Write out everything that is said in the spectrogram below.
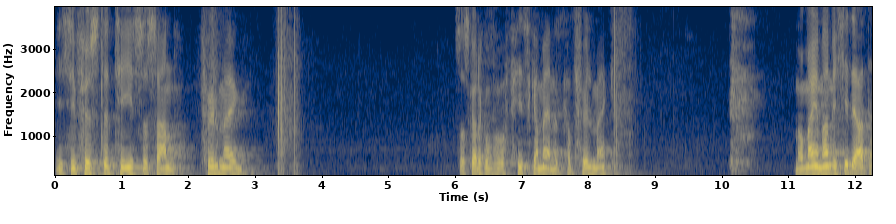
i sin første tid så sa han 'Følg meg'. Så skal dere få fiske mennesker. Følg meg. Nå mener han ikke det at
